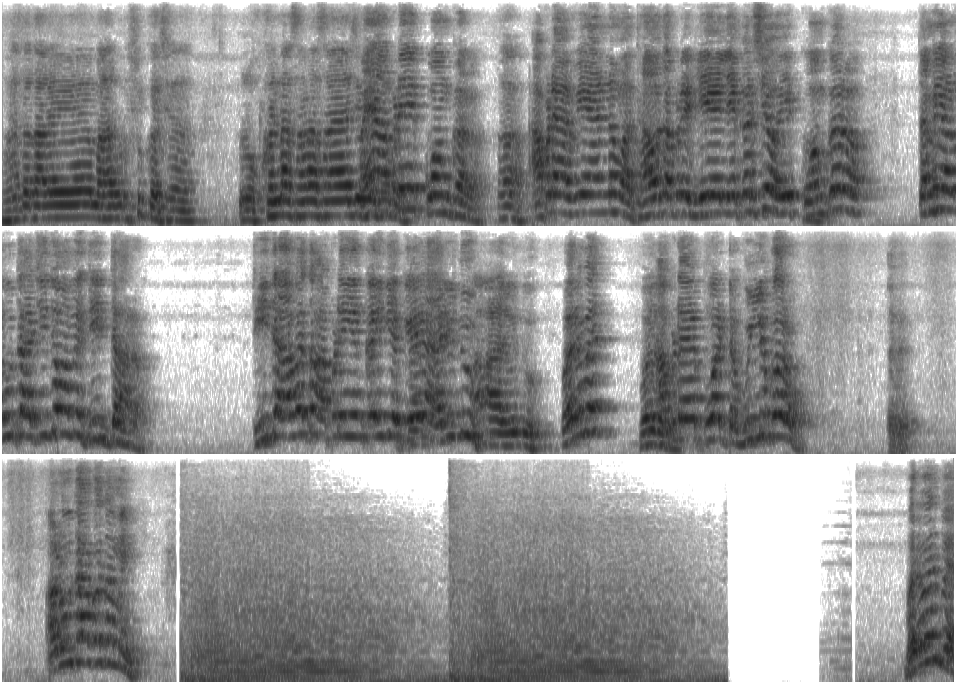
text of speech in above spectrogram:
હવે તો તારે મારું શું કરશે? લોખંડના સણા સાયા છે ભાઈ આપણે એક કોમ કરો. હા. આપણે આ વેન નો વધાવો તો આપણે લે લે કરશો. એક કોમ કરો. તમે અળવું તાચી દો અમે ધીજ ધારો. તીજ આવે તો આપણે એમ કહી દઈએ કે હરિદુ હરિદુ બરાબર. આપણે પોટ ભૂલ્યું કરો. અળવું થાકો તમે. બરોબર બે?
